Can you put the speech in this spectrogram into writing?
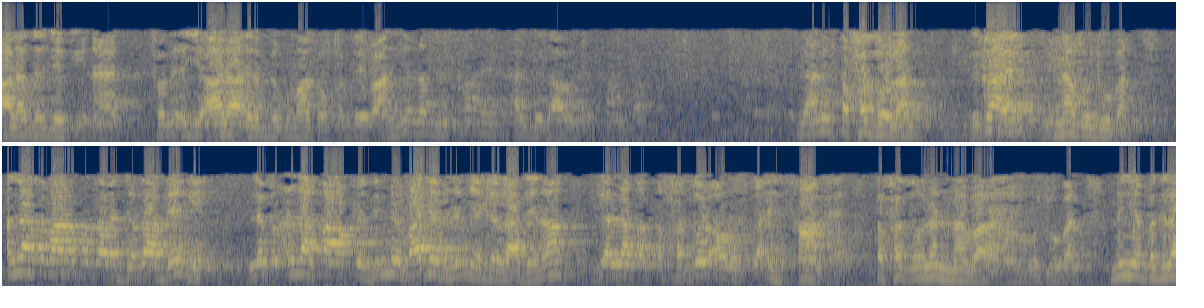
اعلیٰ درجے کی عنایت۔ سب یہ اعلیٰ رب کمات ہو کر دیوان یہ لفظ لکھا ہے ہر جگہ احسان کا۔ یعنی تفضول لکھا ہے نہ وجوبن اللہ تبارک و تعالیٰ جگہ دیں گے، لیکن اللہ کا آپ کے ذمہ واجب نہیں ہے جگہ دینا، یہ اللہ کا تفضل اور اس کا احسان ہے۔ تفضل وجوبن نہیں ہے بدلا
